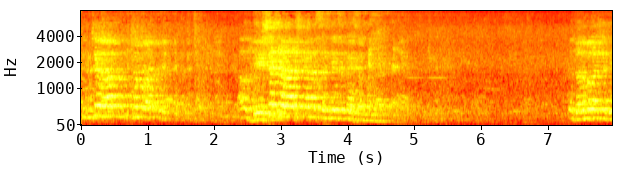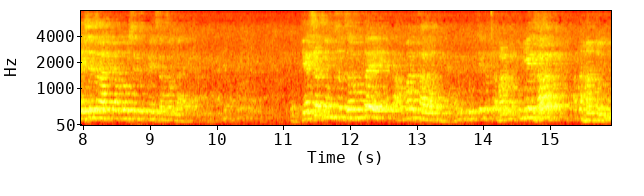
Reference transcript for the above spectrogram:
तुमच्या गावात वाटतंय? अहो, देशाच्या राजकारणात संजयचं काय संबंध आहे? तर देशाचं राजकारण लोकसभेत काही संबंध आहे. त्याचं तुमचं जमतंय आम्हाला चालत नाही. आणि तुमच्याकडचं भांडण तुम्ही एक झाला आता हा तुम्ही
